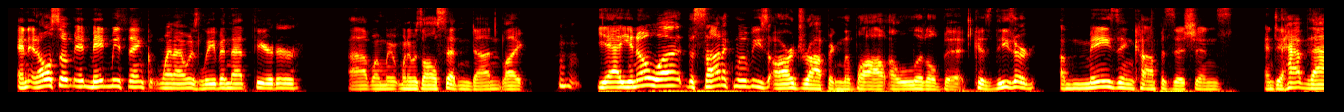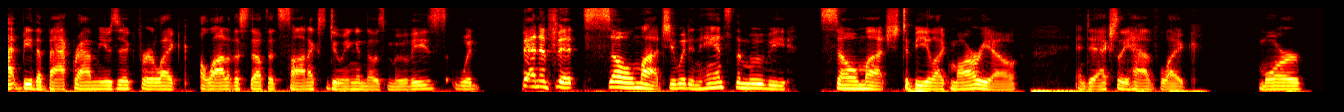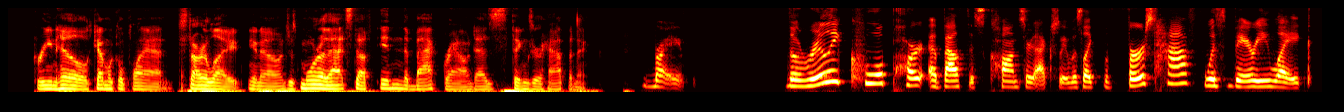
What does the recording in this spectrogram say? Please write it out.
And it also it made me think when I was leaving that theater, uh, when we when it was all said and done, like, Mhm. yeah, you know what? The Sonic movies are dropping the ball a little bit because these are amazing compositions, and to have that be the background music for like a lot of the stuff that Sonic's doing in those movies would benefit so much. It would enhance the movie so much to be like Mario, and to actually have like more Green Hill, Chemical Plant, Starlight, you know, just more of that stuff in the background as things are happening. Right. The really cool part about this concert actually was like the first half was very like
